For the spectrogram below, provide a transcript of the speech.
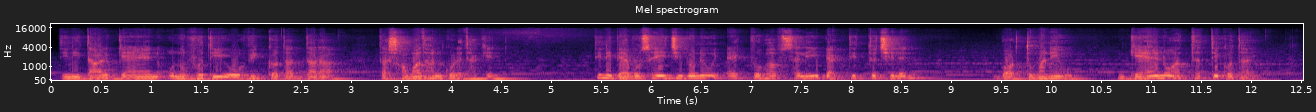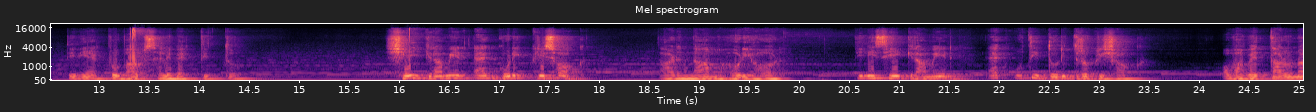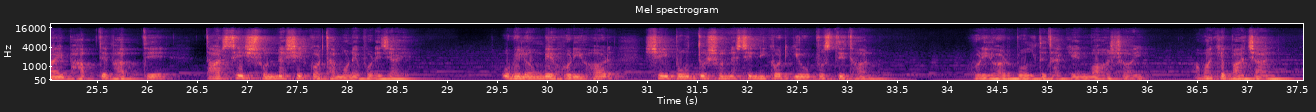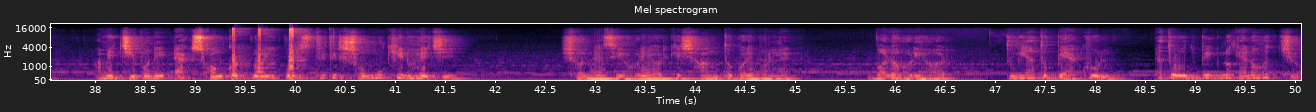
তিনি তার জ্ঞান, অনুভূতি ও অভিজ্ঞতার দ্বারা তা সমাধান করে থাকেন। তিনি ব্যবসায়ী জীবনেও এক প্রভাবশালী ব্যক্তিত্ব ছিলেন। বর্তমানেও জ্ঞান ও আধ্যাত্মিকতায় তিনি এক প্রভাবশালী ব্যক্তিত্ব। সেই গ্রামের এক গরিব কৃষক, তার নাম হরিহর। তিনি সেই গ্রামের এক অতি দরিদ্র কৃষক। অভাবের তাড়নায় ভাবতে ভাবতে তার সেই সন্ন্যাসীর কথা মনে পড়ে যায়। অবিলম্বে হরিহর সেই বৌদ্ধ সন্ন্যাসীর নিকট গিয়ে উপস্থিত হন। হরিহর বলতে থাকেন, মহাশয়, আমাকে বাঁচান। আমি জীবনে এক সংকটময় পরিস্থিতির সম্মুখীন হয়েছি। সন্ন্যাসী হরিহরকে শান্ত করে বললেন, বলো হরিহর, তুমি এত ব্যাকুল, এত উদ্বিগ্ন কেন হচ্ছ?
